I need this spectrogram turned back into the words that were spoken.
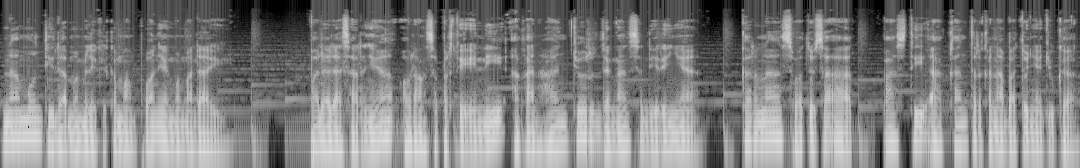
namun tidak memiliki kemampuan yang memadai. Pada dasarnya, orang seperti ini akan hancur dengan sendirinya karena suatu saat pasti akan terkena batunya juga.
